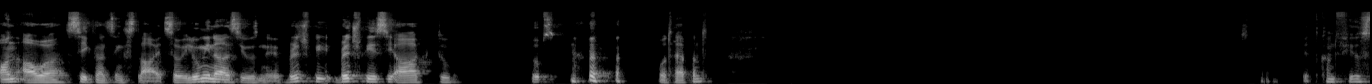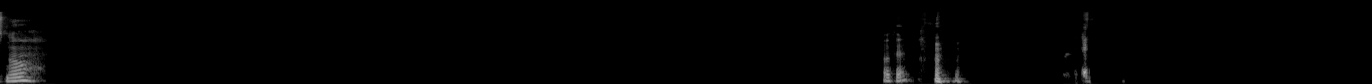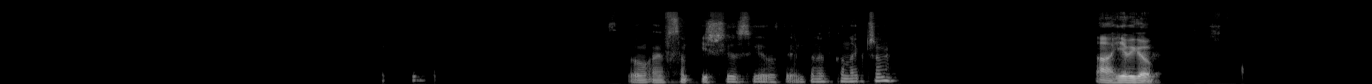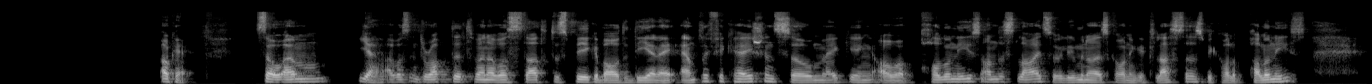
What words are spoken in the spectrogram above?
on our sequencing slide. So Illumina is using a bridge, bridge PCR to, oops, what happened? Bit confused now. Okay. So I have some issues here with the internet connection. Ah, here we go. Okay. So um yeah, I was interrupted when I was started to speak about the DNA amplification. So making our polonies on the slide. So Illumina is calling it clusters. We call it polonies.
